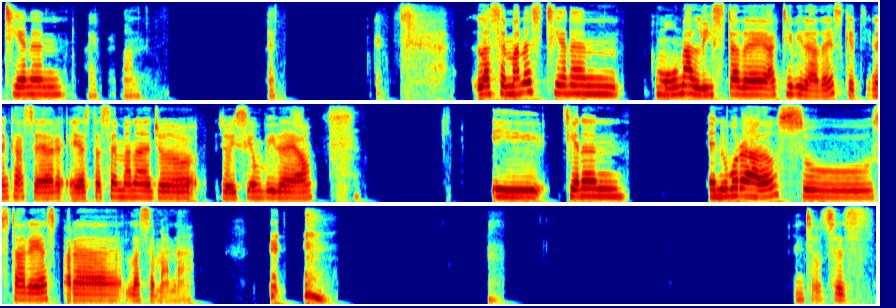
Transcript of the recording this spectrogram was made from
tienen, ay, perdón, las semanas tienen como una lista de actividades que tienen que hacer. Esta semana yo, yo hice un video y tienen enumerados sus tareas para la semana. Entonces,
